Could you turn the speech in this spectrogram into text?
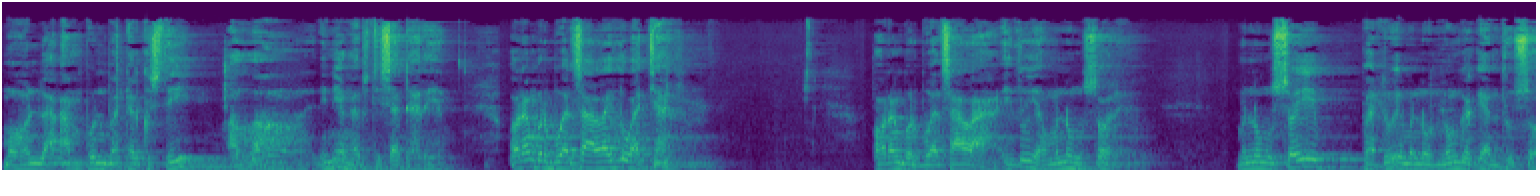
Mohonlah ampun pada Gusti Allah Ini yang harus disadari Orang berbuat salah itu wajar Orang berbuat salah itu yang menungso menungsoi batu menunung kakean dosa.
